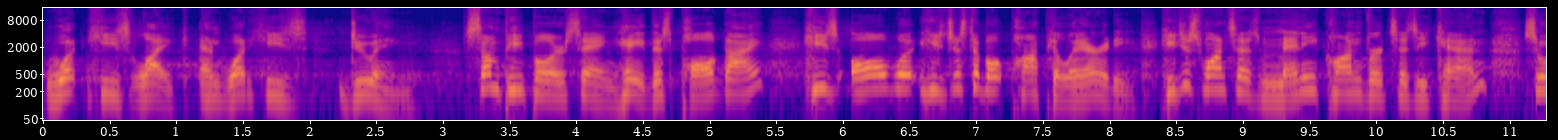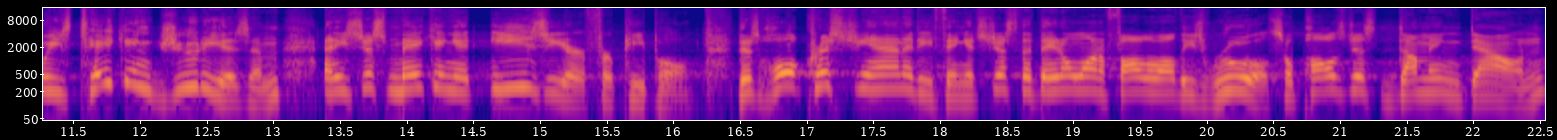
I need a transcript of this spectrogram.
what he's like and what he's doing. Some people are saying, hey, this Paul guy, he's all he's just about popularity. He just wants as many converts as he can. So he's taking Judaism and he's just making it easier for people. This whole Christianity thing, it's just that they don't want to follow all these rules. So Paul's just dumbing down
